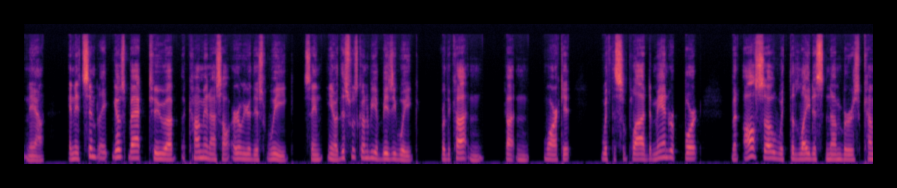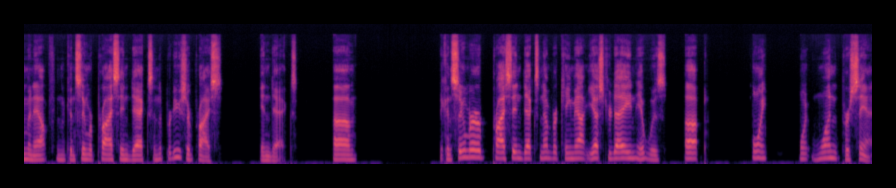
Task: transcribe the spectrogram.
now. And it simply it goes back to uh, a comment I saw earlier this week saying, you know, this was going to be a busy week for the cotton cotton market with the supply demand report but also with the latest numbers coming out from the Consumer Price Index and the Producer Price Index. Um, the Consumer Price Index number came out yesterday and it was up 0.1%,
